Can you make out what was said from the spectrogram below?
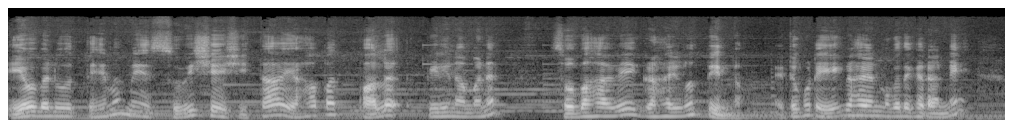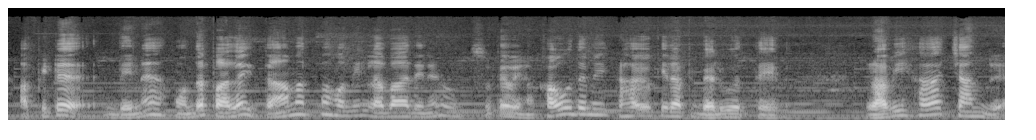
ඒව බැලුවොත් එහෙම මේ සුවිශේෂිතා යහපත් පල පිරිනමන ස්වභාවේ ග්‍රහයුණුත් ඉන්න. එතකොට ඒ ග්‍රහයන් මොකද කරන්නේ අපිට දෙන හොඳ පල ඉතාමත්ම හොඳින් ලබා දෙන උත්සුක වෙන කවුද මේ ග්‍රහයෝ කියලා අපි බැලුවොත්තේව. රවි හා චන්ද්‍රය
